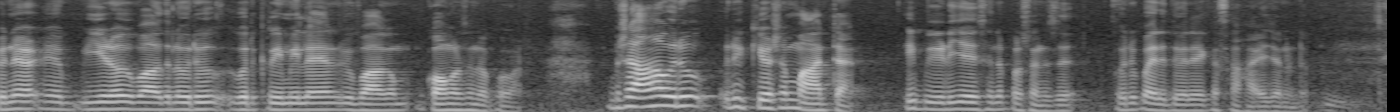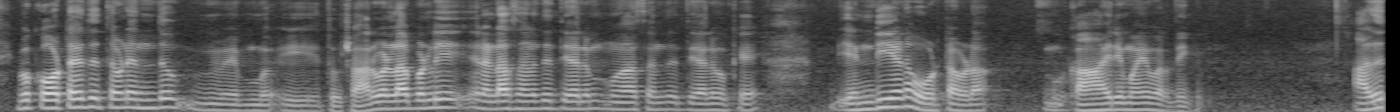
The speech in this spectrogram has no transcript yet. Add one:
പിന്നെ ഈഴവ വിഭാഗത്തിൽ ഒരു ഒരു ക്രീമിലെ വിഭാഗം കോൺഗ്രസിന്റെ ഒപ്പമാണ്. പക്ഷെ ആ ഒരു ഒരു ഇക്വേഷൻ മാറ്റാൻ ഈ ബി ഡി ജെസിന്റെ പ്രസൻസ് ഒരു പരിധിവരെയൊക്കെ സഹായിച്ചിട്ടുണ്ട്. ഇപ്പോൾ കോട്ടയത്ത് ഇത്തവണ എന്ത് ഈ തുഷാർ വെള്ളാപ്പള്ളി രണ്ടാം സ്ഥാനത്ത് എത്തിയാലും മൂന്നാം സ്ഥാനത്ത് എത്തിയാലും ഒക്കെ എൻ ഡി എയുടെ വോട്ട് അവിടെ കാര്യമായി വർദ്ധിക്കും. അത്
